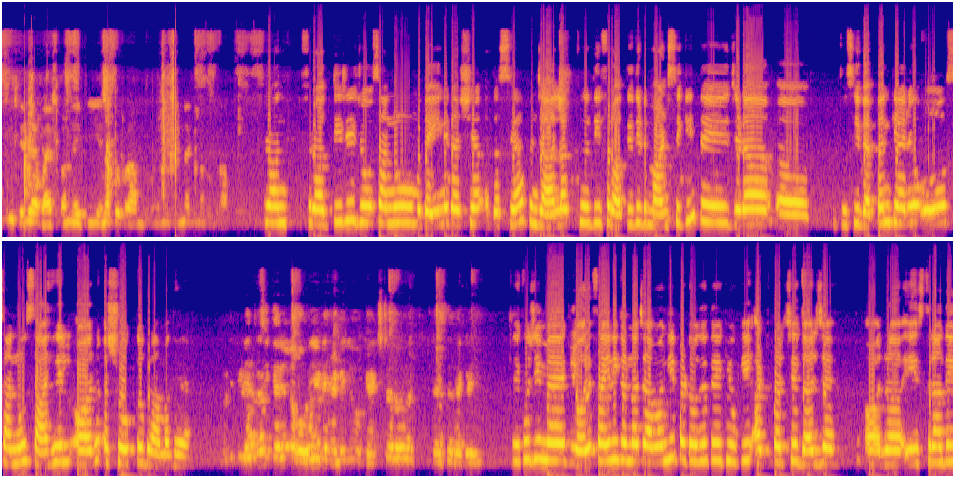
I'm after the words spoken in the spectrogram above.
ਸੀ? ਜਿਹੜੇ ਵਾਈਪਨ ਨੇ ਕੀ ਇਹਨਾਂ ਤੋਂ ਬਰਾਮਦ ਹੋਏ ਨੇ? ਕਿੰਨਾ ਕਿੰਨਾ ਤੋਂ ਬਰਾਮਦ ਹੋਏ? ਫਰੌਨ- ਫਿਰੌਤੀ ਜੀ ਜੋ ਸਾਨੂੰ ਮੁਦਈ ਨੇ ਦੱਸਿਆ ਦੱਸਿਆ 50 ਲੱਖ ਦੀ ਫਿਰੌਤੀ ਦੀ ਡਿਮਾਂਡ ਸੀਗੀ ਤੇ ਜਿਹੜਾ ਤੁਸੀਂ ਵੈਪਨ ਕਹਿ ਰਹੇ ਹੋ ਉਹ ਸਾਨੂੰ ਸਾਹਿਲ ਔਰ ਅਸ਼ੋਕ ਤੋਂ ਬਰਾਮਦ ਹੋਇਆ। ਜਿਹੜੇ ਤੁਸੀਂ ਕਹਿ ਰਹੇ ਲਾਹੌਰੀ ਜਿਹੜੇ ਹੈਗੇ ਜੋ ਗੈਂਗਸਟਰ ਟਾਈਪ ਹੈਗੇ ਜੀ ਦੇਖੋ ਜੀ ਮੈਂ ਗਲੋਰੀਫਾਈ ਨਹੀਂ ਕਰਨਾ ਚਾਹਾਂਗੀ ਬਟ ਉਹਦੇ ਤੇ ਕਿਉਂਕਿ ਅੱਠ ਪਰਚੇ ਦਰਜ ਹੈ ਔਰ ਇਸ ਤਰ੍ਹਾਂ ਦੇ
